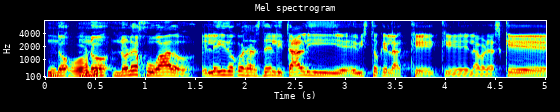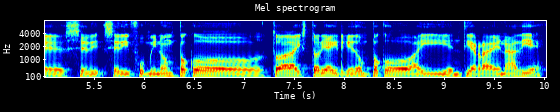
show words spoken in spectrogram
No, no, no lo he jugado. He leído cosas de él y tal, y he visto que la, que, que la verdad es que se, se, difuminó un poco toda la historia y quedó un poco ahí en tierra de nadie.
